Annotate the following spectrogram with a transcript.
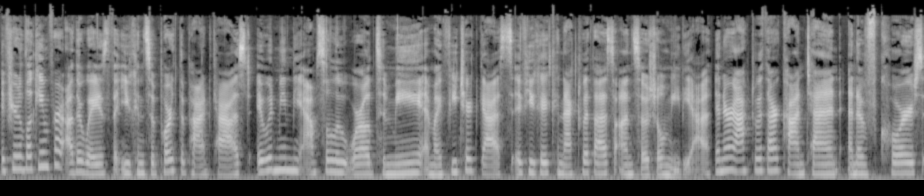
If you're looking for other ways that you can support the podcast, it would mean the absolute world to me and my featured guests if you could connect with us us on social media, interact with our content, and of course,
